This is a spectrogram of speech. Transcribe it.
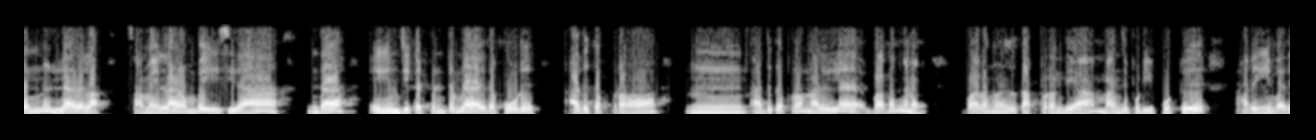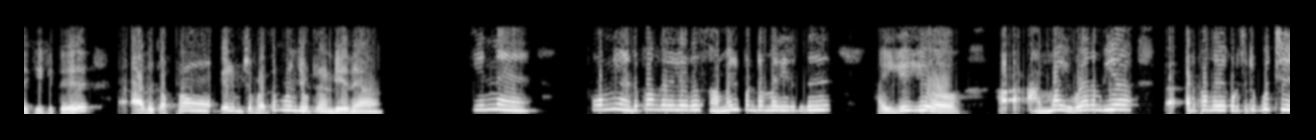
ஒன்றும் இல்லை அதெல்லாம். சமையல்லாம் ரொம்ப ஈஸி தான். இந்தா இஞ்சி கட் பண்ணிட்டோம்ல இதை போடு. அதுக்கப்புறம் அதுக்கப்புறம் நல்ல வதங்கணும். வதங்கினதுக்கு அப்புறம் இல்லையா மஞ்சள் பொடியை போட்டு அதையும் வதக்கிக்கிட்டு அதுக்கப்புறம் எலுமிச்சை பழத்தை புழிஞ்சு விட்டுற வேண்டியதா என்ன? பொண்ணு அடுப்பாங்கரையில ஏதோ சமையல் பண்ற மாதிரி இருக்குது. ஐயோ அம்மா இவ்வளவு நம்பிய அடுப்பாங்கரையை கொடுத்துட்டு போச்சு.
